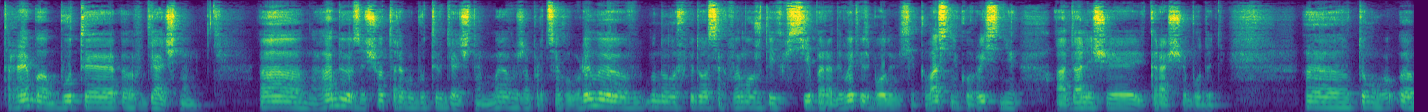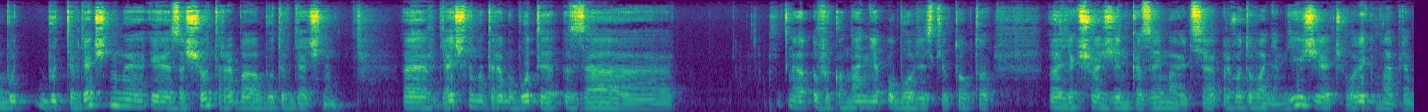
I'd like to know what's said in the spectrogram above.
Треба бути вдячним. Е, Нагадую, за що треба бути вдячним. Ми вже про це говорили в минулих відосах. Ви можете їх всі передивитись, бо вони всі класні, корисні, а далі ще й краще будуть. Е, Тому е, будьте вдячними, і за що треба бути вдячним. Вдячними треба бути за виконання обов'язків. Тобто, якщо жінка займається приготуванням їжі, чоловік має прям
